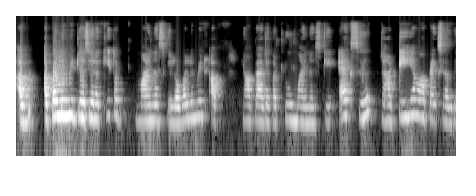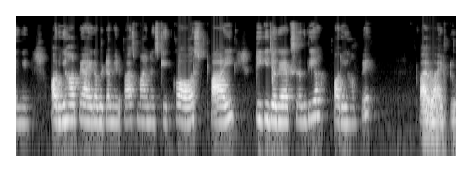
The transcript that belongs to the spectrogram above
अब अपर लिमिट जैसे रखी तो माइनस के लोअर लिमिट अब यहाँ पे आ जाएगा टू माइनस के एक्स जहाँ टी है वहाँ पे एक्स रख देंगे। और यहाँ पे आएगा बेटा मेरे पास माइनस के कॉस पाई टी की जगह एक्स रख दिया, और यहाँ पे पाई बाय टू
